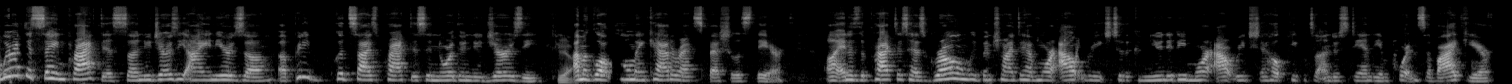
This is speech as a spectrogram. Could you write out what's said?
we're at the same practice. Uh, New Jersey Ear is a, pretty good sized practice in northern New Jersey. Yeah. I'm a glaucoma and cataract specialist there. Uh, and as the practice has grown, we've been trying to have more outreach to the community, more outreach to help people to understand the importance of eye care,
